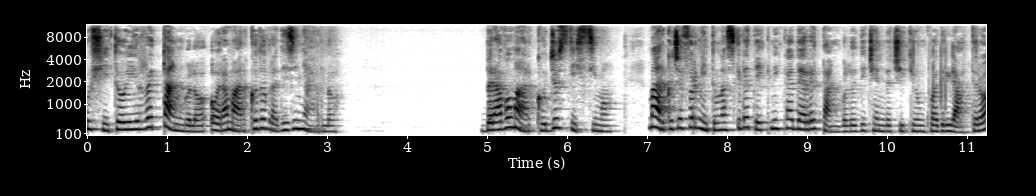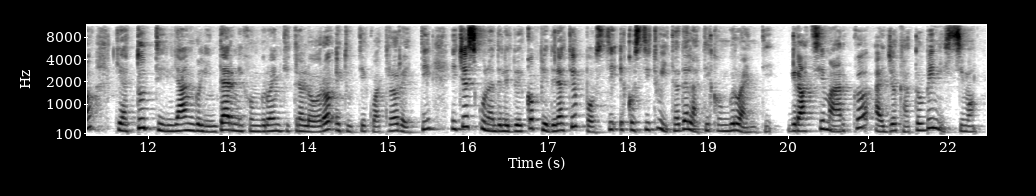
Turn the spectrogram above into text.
Uscito il rettangolo, ora Marco dovrà disegnarlo. Bravo Marco, giustissimo! Marco ci ha fornito una scheda tecnica del rettangolo dicendoci che un quadrilatero che ha tutti gli angoli interni congruenti tra loro e tutti e quattro retti e ciascuna delle due coppie dei lati opposti è costituita da lati congruenti. Grazie Marco, hai giocato benissimo.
